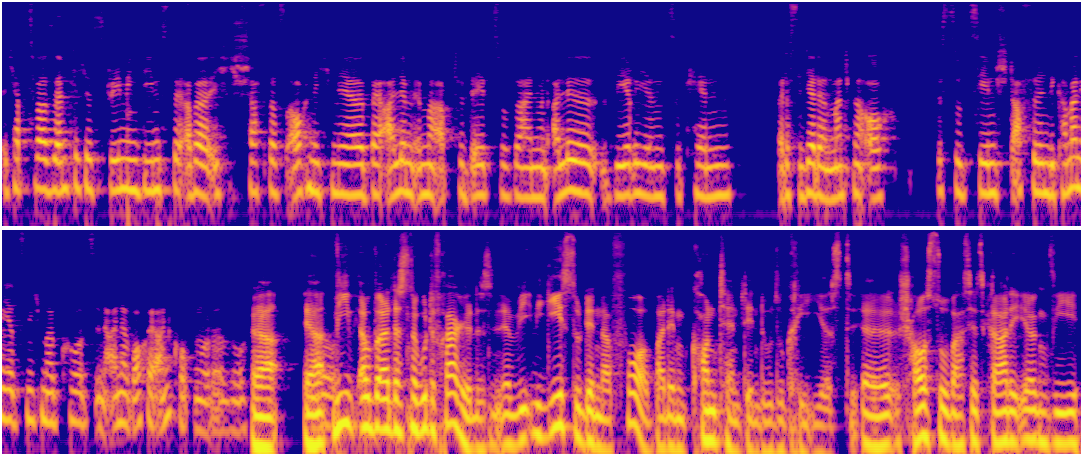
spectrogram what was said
Ich habe zwar sämtliche Streaming-Dienste, aber ich schaffe das auch nicht mehr, bei allem immer up-to-date zu sein und alle Serien zu kennen. Weil das sind ja dann manchmal auch bis zu zehn Staffeln. Die kann man jetzt nicht mal kurz in einer Woche angucken oder so. Ja, ja. Also, wie, aber das ist eine gute Frage. Das, wie, wie, gehst du denn davor bei dem Content, den du so kreierst? Äh, schaust du, was jetzt gerade irgendwie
